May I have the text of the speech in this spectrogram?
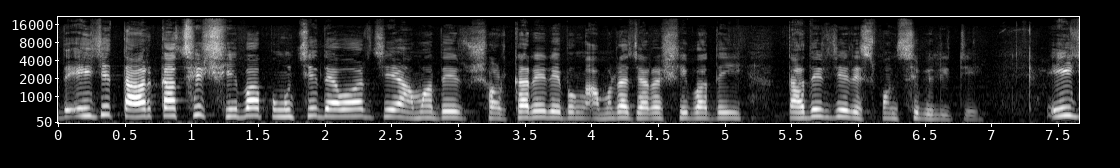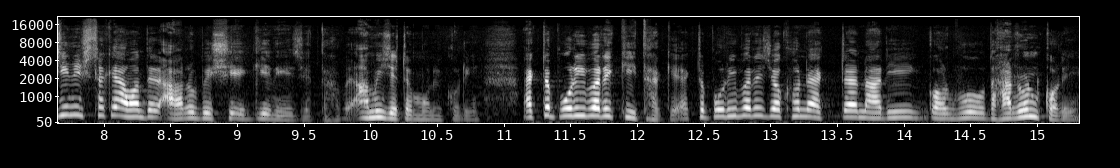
এই যে তার কাছে সেবা পৌঁছে দেওয়ার যে আমাদের সরকারের এবং আমরা যারা সেবা দেই, তাদের যে রেসপন্সিবিলিটি এই জিনিসটাকে আমাদের আরও বেশি এগিয়ে নিয়ে যেতে হবে। আমি যেটা মনে করি, একটা পরিবারে কি থাকে? একটা পরিবারে যখন একটা নারী গর্ভ ধারণ করে,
